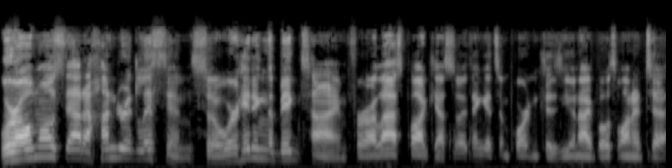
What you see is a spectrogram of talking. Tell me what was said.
We're almost at 100 listens, so we're hitting the big time for our last podcast. So I think it's important because you and I both wanted to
